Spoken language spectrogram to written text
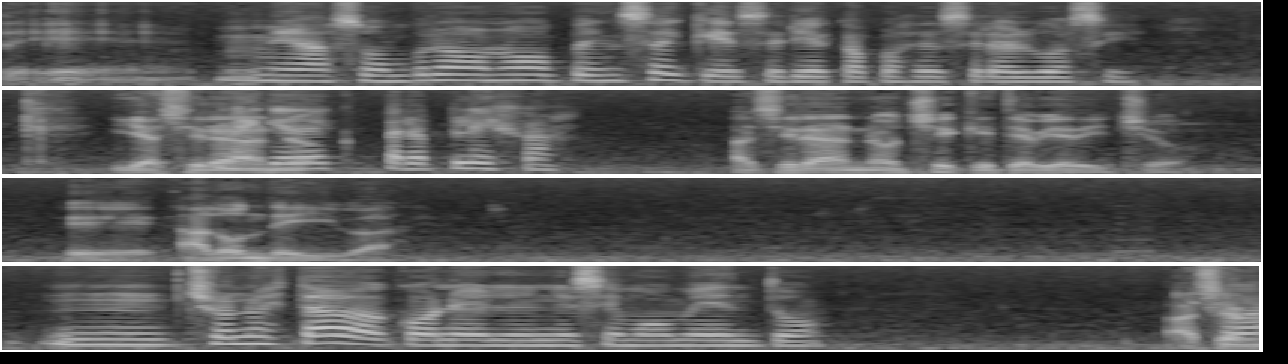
eh, me asombró, no pensé que sería capaz de hacer algo así. Y ayer, Me quedé no- perpleja. ayer a la noche, ¿qué te había dicho? Eh, ¿A dónde iba? Mm, Yo no estaba con él en ese momento. Ayer, Yo,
